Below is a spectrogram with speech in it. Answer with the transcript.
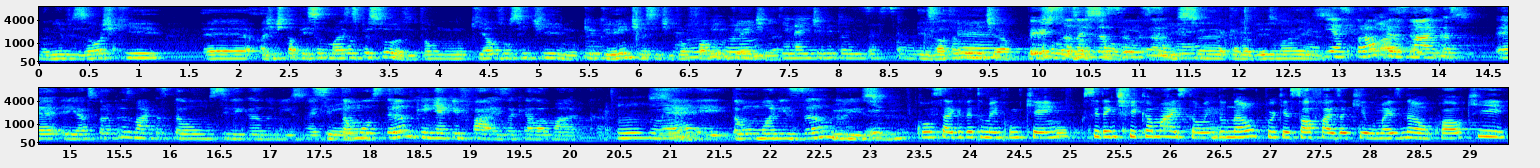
Na minha visão, acho que é, a gente está pensando mais nas pessoas, então no que elas vão sentir, no que o cliente vai sentir, então foco no cliente, né? E na individualização. Exatamente, é a personalização. Personalização, É, isso é cada vez mais. E as próprias marcas, é, e as próprias marcas estão se ligando nisso, né? Estão mostrando quem é que faz aquela marca. Né? Estão humanizando isso. E consegue ver também com quem se identifica mais. Estão indo não porque só faz aquilo, mas não, qual que.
